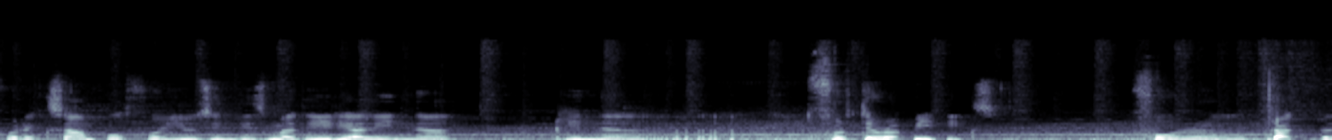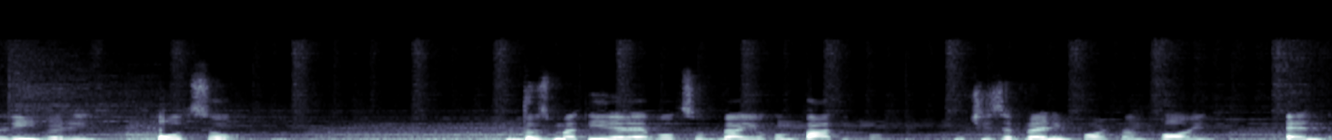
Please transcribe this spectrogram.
for example, for using this material in, uh, in, uh, for therapeutics, for uh, drug delivery. Also, those materials have also biocompatible, which is a very important point. And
